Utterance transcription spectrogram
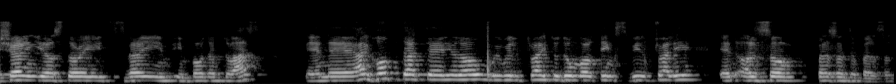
sharing your story. It's very important to us. And I hope that you know we will try to do more things virtually and also person to person.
